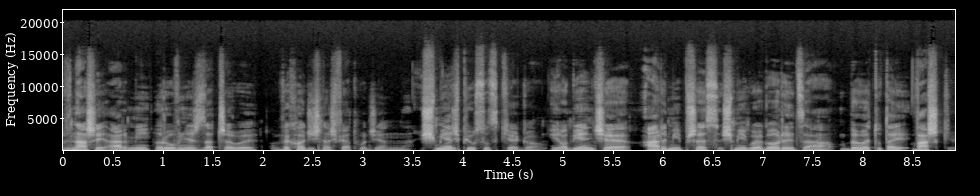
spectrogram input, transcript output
w naszej armii również zaczęły wychodzić na światło dzienne. Śmierć Piłsudskiego i objęcie armii przez Śmigłego Rydza były tutaj ważkie,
